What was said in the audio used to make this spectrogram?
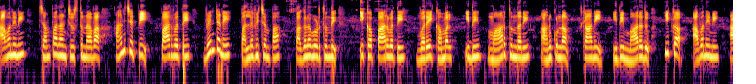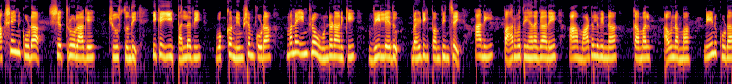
అవనిని చంపాలని చూస్తున్నావా? అని చెప్పి పార్వతి వెంటనే పల్లవి చెంప పగలగొడుతుంది. ఇక పార్వతి వరే కమల్ ఇది మారుతుందని అనుకున్నాం కానీ ఇది మారదు. ఇక అవనిని అక్షయ్ని కూడా శత్రువులాగే చూస్తుంది. ఇక ఈ పల్లవి ఒక్క నిమిషం కూడా మన ఇంట్లో ఉండడానికి వీల్లేదు. బయటికి పంపించేయి అని పార్వతి అనగానే ఆ మాటలు విన్న కమల్ అవునమ్మా నేను కూడా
